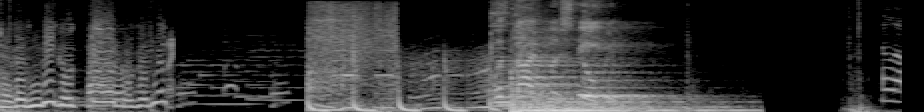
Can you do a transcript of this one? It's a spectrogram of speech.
What's nine plus stupid? Hello?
